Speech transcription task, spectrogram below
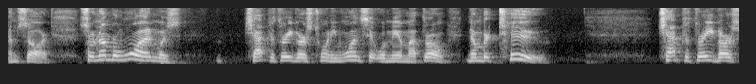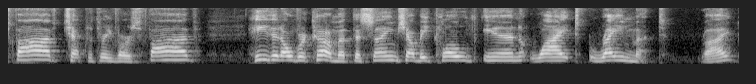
I'm sorry. So number one was chapter 3, verse 21, sit with me on my throne. Number two, chapter 3, verse 5. Chapter 3, verse 5. He that overcometh, the same shall be clothed in white raiment. Right?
